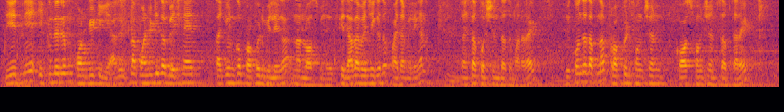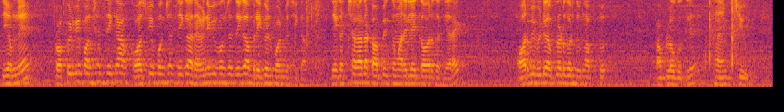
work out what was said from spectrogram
तो ये इतनी इक्विलिब्रियम क्वांटिटी है। अगर इतना क्वांटिटी तो बेचना है ताकि उनको प्रॉफिट मिलेगा ना लॉस मिलेगा। इसके ज़्यादा बेचेंगे तो फ़ायदा मिलेगा ना। तो ऐसा क्वेश्चन था तुम्हारा राइट तो ये कौन था अपना? प्रॉफिट फ़ंक्शन कॉस्ट फ़ंक्शन सब था राइट तो ये हमने प्रॉफिट भी फ़ंक्शन सीखा कॉस्ट भी फ़ंक्शन सीखा रेवेन्यू भी फ़ंक्शन सीखा ब्रेक इवन पॉइंट भी सीखा। तो एक अच्छा खासा टॉपिक तुम्हारे लिए कवर कर दिया राइट और भी वीडियो अपलोड कर दूँगा आप आप लोगों के लिए। Thank you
